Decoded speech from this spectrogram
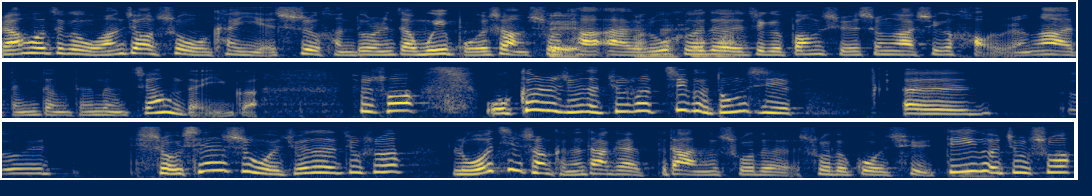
然后这个王教授，我看也是很多人在微博上说他啊如何的这个帮学生啊，是一个好人啊，等等等等这样的一个，就是说我个人觉得，就是说这个东西，呃呃，首先是我觉得，就是说逻辑上可能大概不大能说得说得过去。第一个就是说，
